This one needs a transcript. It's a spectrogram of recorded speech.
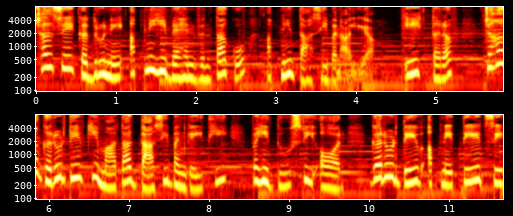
छल से कदरू ने अपनी ही बहन विंता को अपनी दासी बना लिया। एक तरफ़ जहाँ गरुड़ देव की माता दासी बन गई थी, वहीं दूसरी ओर गरुड़ देव अपने तेज से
